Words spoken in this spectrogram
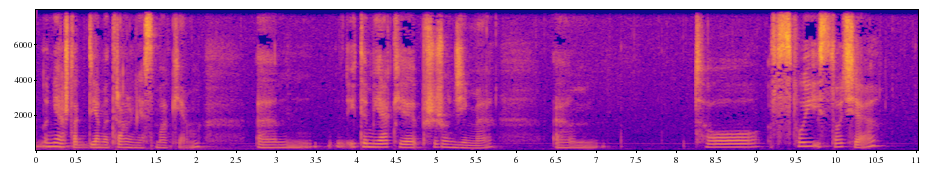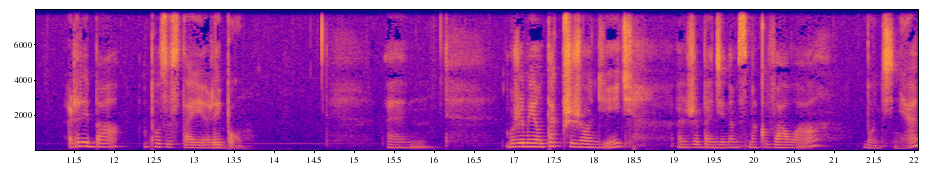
no nie aż tak diametralnie smakiem e, i tym, jakie przyrządzimy, to w swojej istocie ryba pozostaje rybą. Możemy ją tak przyrządzić, że będzie nam smakowała, bądź nie.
